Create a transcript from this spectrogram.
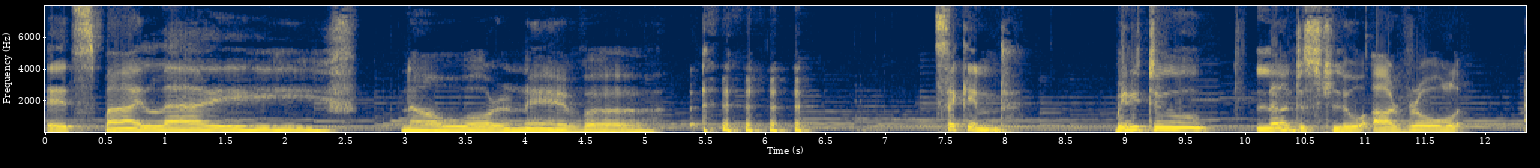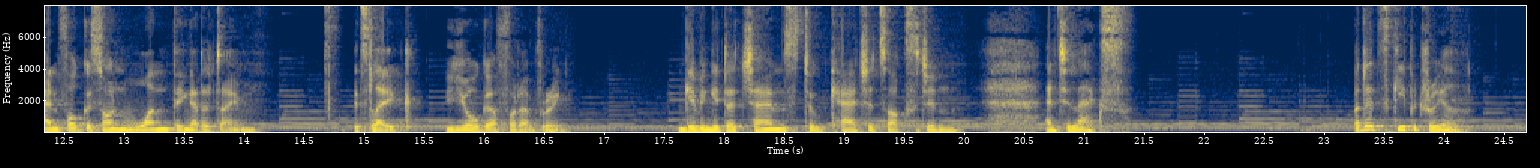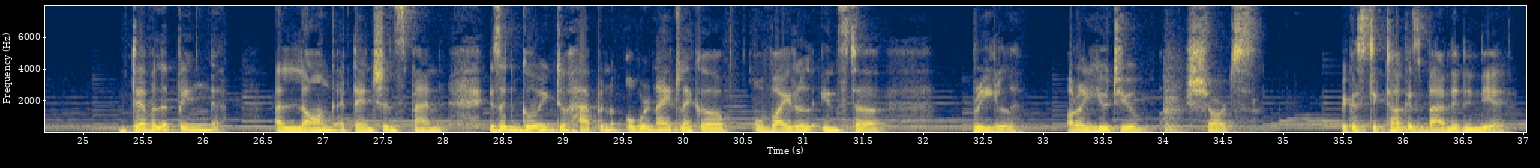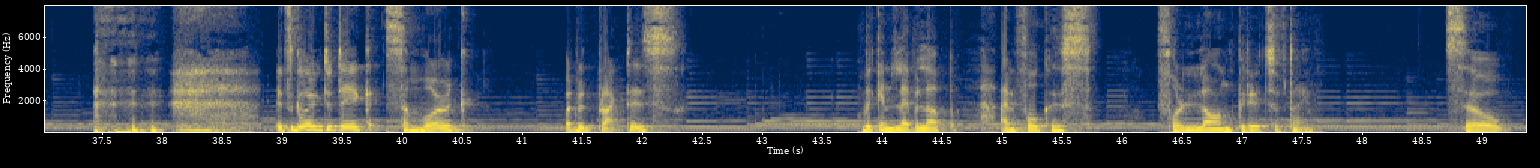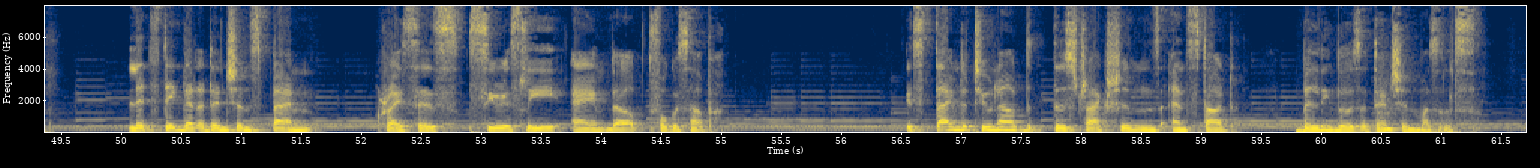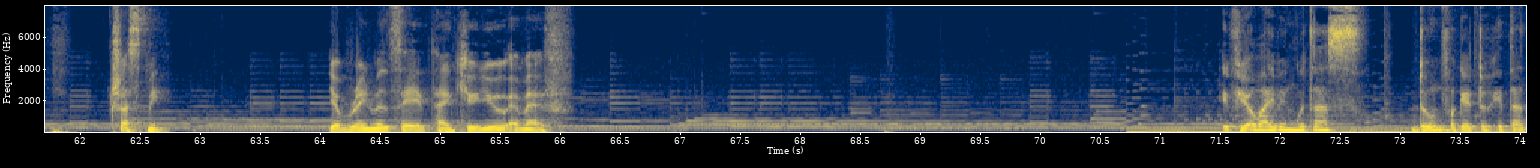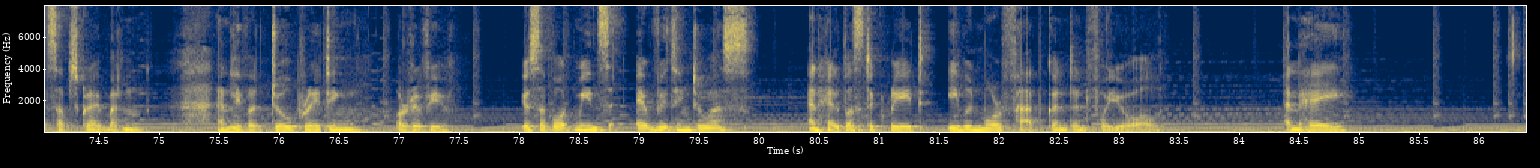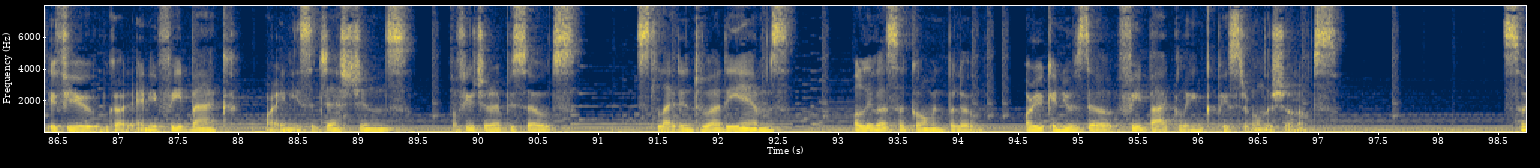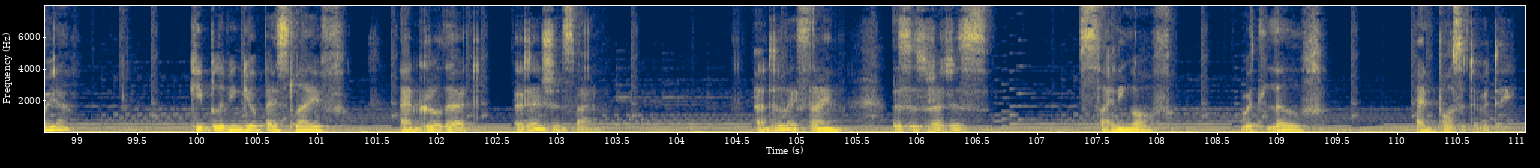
It's my life, now or never. Second, we need to learn to slow our roll and focus on one thing at a time. It's like yoga for our brain, giving it a chance to catch its oxygen and chillax. But let's keep it real. Developing a long attention span isn't going to happen overnight like a viral Insta reel or a YouTube shorts because TikTok is banned in India. it's going to take some work, but with practice, we can level up and focus for long periods of time. So let's take that attention span crisis seriously and uh, focus up. It's time to tune out the distractions and start building those attention muscles. Trust me, your brain will say, Thank you, UMF. If you're vibing with us, don't forget to hit that subscribe button and leave a dope rating or review. Your support means everything to us and help us to create even more fab content for you all. And hey, if you've got any feedback or any suggestions for future episodes, slide into our DMs or leave us a comment below, or you can use the feedback link pasted on the show notes. So, yeah, keep living your best life and grow that attention span. Until next time, this is Rajas signing off with love and positivity.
